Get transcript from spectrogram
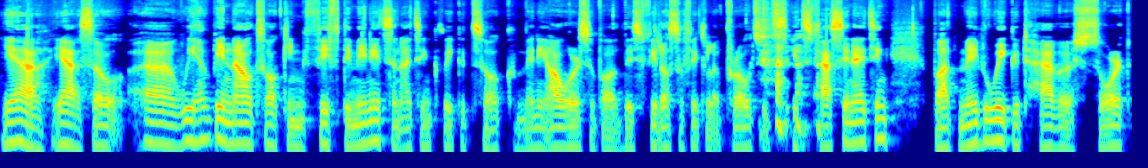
yeah, yeah. So uh, we have been now talking 50 minutes, and I think we could talk many hours about this philosophical approach. It's, it's fascinating, but maybe we could have a short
